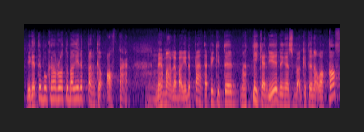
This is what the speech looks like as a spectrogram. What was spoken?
dia kata bukan ra tu bagi depan ke off tak. Hmm. Memanglah bagi depan. Tapi kita matikan dia dengan sebab kita nak wakaf.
